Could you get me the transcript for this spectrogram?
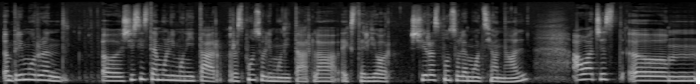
În primul rând, uh, și sistemul imunitar, răspunsul imunitar la exterior și răspunsul emoțional au acest uh,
